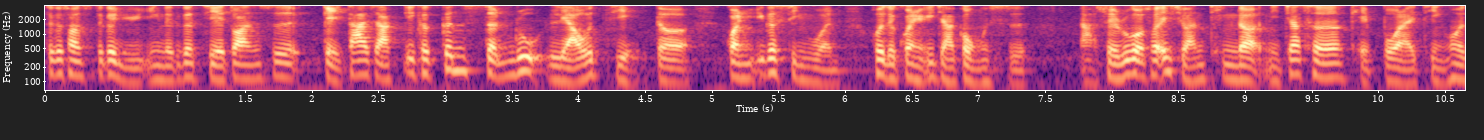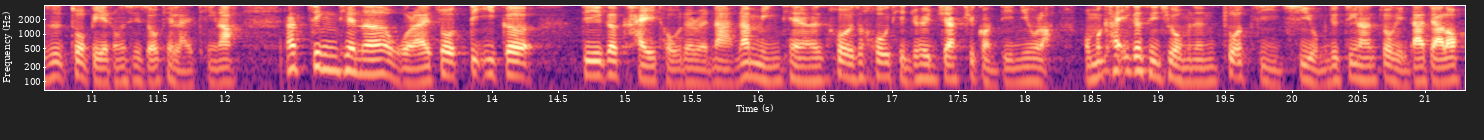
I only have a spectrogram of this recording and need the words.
这个算是这个语音的这个阶段，是给大家一个更深入了解的关于一个新闻或者关于一家公司。啊，所以如果说诶喜欢听的，你驾车可以播来听，或者是做别的东西的时候可以来听啦。那今天呢，我来做第一个第一个开头的人呐。那明天或者是后天就会 Jeff 去 continue 了。我们看一个星期我们能做几期，我们就尽量做给大家咯，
